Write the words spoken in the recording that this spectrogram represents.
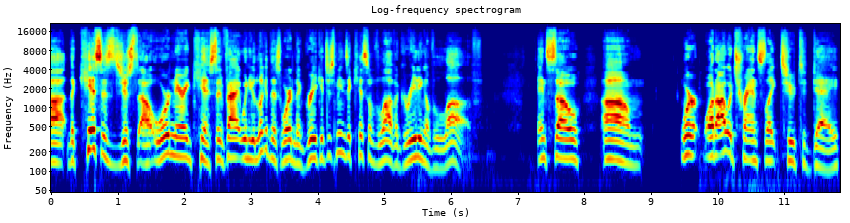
uh, the kiss is just an ordinary kiss. In fact, when you look at this word in the Greek, it just means a kiss of love, a greeting of love. And so, um, what I would translate to today,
